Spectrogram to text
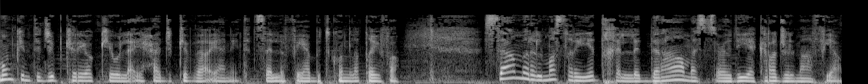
ممكن تجيب كاريوكي ولا أي حاجة كذا يعني تتسلى فيها بتكون لطيفة. سامر المصري يدخل للدراما السعودية كرجل مافيا.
